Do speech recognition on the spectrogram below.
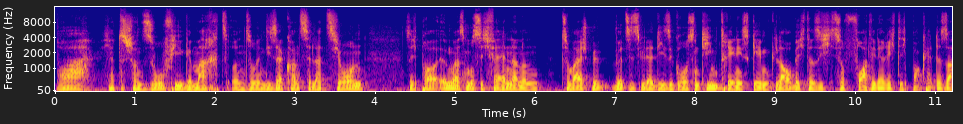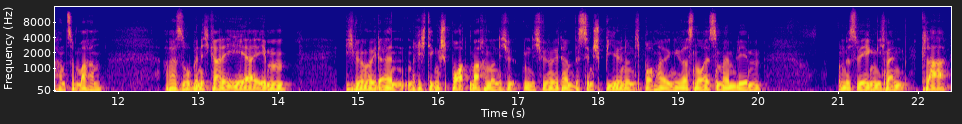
boah, ich habe das schon so viel gemacht und so in dieser Konstellation, also ich brauche, irgendwas muss sich verändern und zum Beispiel wird es jetzt wieder diese großen Teamtrainings geben, glaube ich, dass ich sofort wieder richtig Bock hätte, Sachen zu machen. Aber so bin ich gerade eher eben, ich will mal wieder einen, richtigen Sport machen und ich, und ich will mal wieder ein bisschen spielen und ich brauche mal irgendwie was Neues in meinem Leben. Und deswegen, ich meine, klar,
